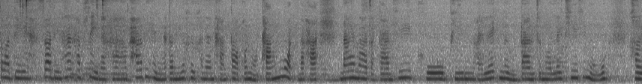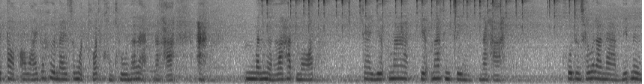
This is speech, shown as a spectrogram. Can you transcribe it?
สวัสดี สวัสดี5ทับ4นะคะ ภาพที่เห็นอยู่ในตอนนี้ก็คือคะแนนถามตอบของหนูทั้งหมดนะคะ ได้มาจากการที่ครูพิมพ์หมายเลขหนึ่งตามจำนวนเลขที่ที่หนูเคยตอบเอาไว้ก็คือในสมุดทดของครูนั่นแหละนะคะ อะ มันเหมือนรหัสมอสแต่เยอะมาก เยอะมากจริง ๆนะคะ ครูจึงใช้เวลานานนิดนึง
